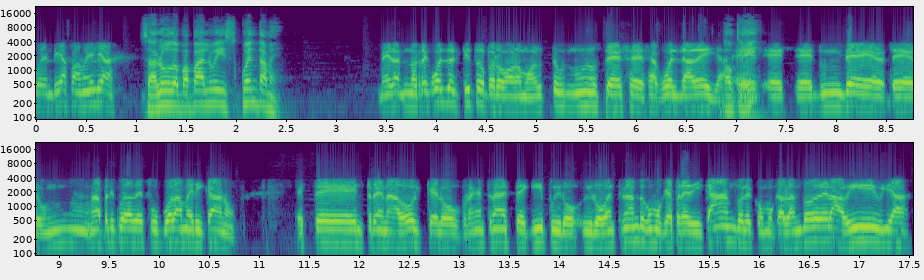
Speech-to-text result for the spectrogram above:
Buen día, familia. Saludos, papá Luis. Cuéntame. Mira, no recuerdo el título, pero a lo mejor uno de ustedes se, acuerda de ella. Ok. Es, es- es de, de- de un- una película de fútbol americano. Este entrenador que lo ponen a entrenar a este equipo y lo, y lo va entrenando como que predicándole, como que hablando de la Biblia.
